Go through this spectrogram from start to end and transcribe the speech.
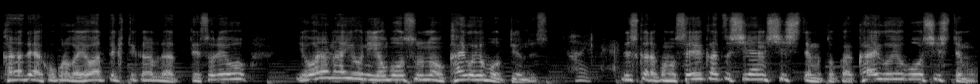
体や心が弱ってきてからであってそれを弱らないように予防するのを介護予防っていうんです。はい、ですからこの生活支援システムとか介護予防システム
